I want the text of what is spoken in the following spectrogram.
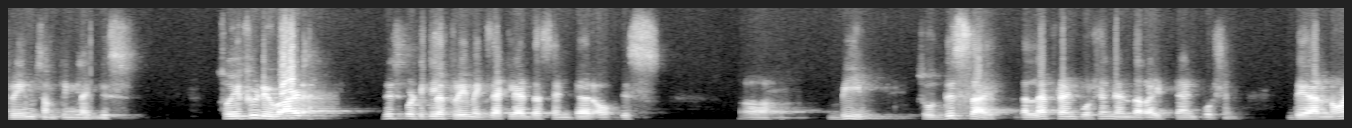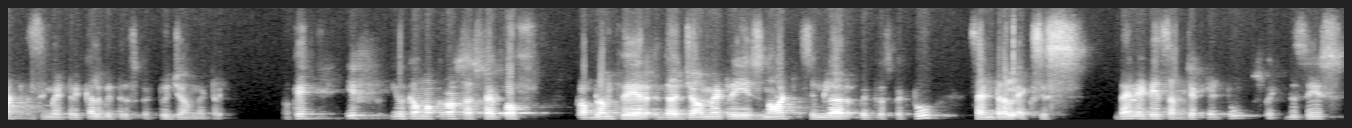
frame something like this. So if you divide this particular frame exactly at the center of this uh, beam, so this side, the left hand portion and the right hand portion, they are not symmetrical with respect to geometry. Okay, if you come across such type of problem where the geometry is not similar with respect to central axis, then it is subjected to sway. This is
